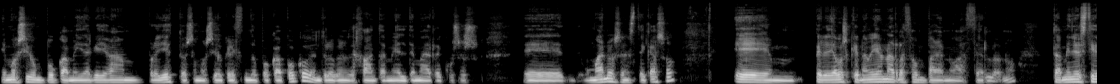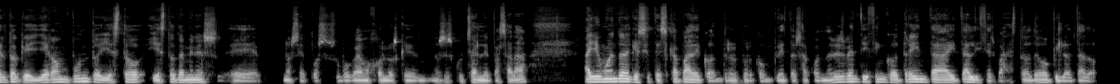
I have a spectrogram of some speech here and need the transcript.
hemos ido un poco a medida que llegan proyectos, hemos ido creciendo poco a poco, dentro de lo que nos dejaban también el tema de recursos eh, humanos en este caso. Em, pero digamos que no había una razón para no hacerlo, ¿no? También es cierto que llega un punto, y esto, y esto también es, eh, no sé, pues supongo que a lo mejor los que nos escuchan le pasará, hay un momento en el que se te escapa de control por completo. O sea, cuando eres 25 o 30 y tal, dices, va, esto lo tengo pilotado.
